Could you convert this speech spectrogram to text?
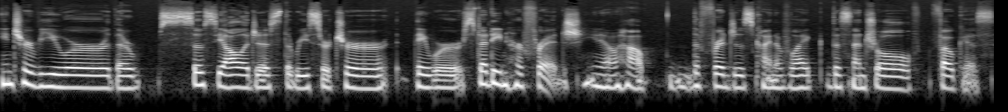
interviewer, the sociologist, the researcher, they were studying her fridge, you know, how the fridge is kind of like the central focus.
